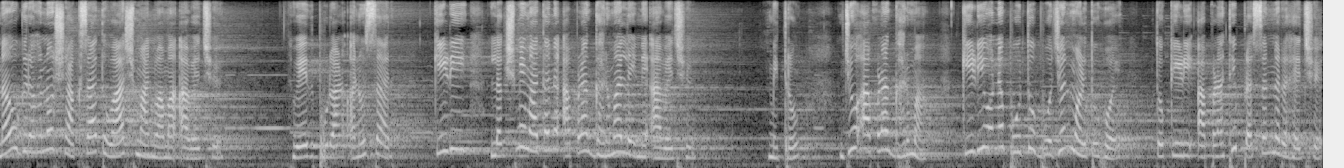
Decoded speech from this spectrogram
નવ ગ્રહનો સાક્ષાત વાસ માનવામાં આવે છે. વેદ પુરાણ અનુસાર કીડી લક્ષ્મી માતાને આપણા ઘરમાં લઈને આવે છે. મિત્રો, જો આપણા ઘરમાં કીડીઓને પૂરતું ભોજન મળતું હોય, તો કીડી આપણાથી પ્રસન્ન રહે છે.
